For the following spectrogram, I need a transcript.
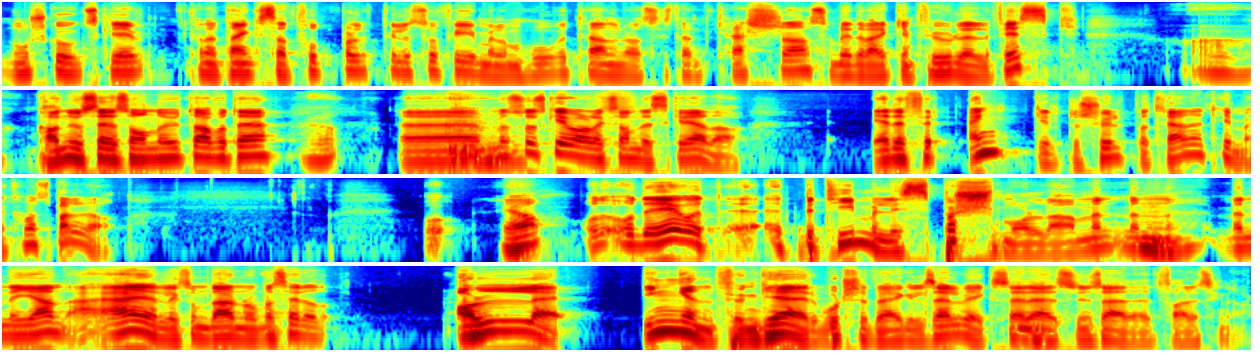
Norskog skriver kan det tenkes at fotballfilosofi mellom hovedtrener og assistent krasjer, så blir det verken fugl eller fisk. Kan jo se sånn ut av og til. Ja. Eh, men så skriver Alexander Skreda er det for enkelt å skylde på trenerteamet. Hva med spillerne? Ja. Og, og det er jo et, et betimelig spørsmål, da, men, men, men igjen, jeg er liksom der når man ser at alle, ingen fungerer, bortsett fra Egil Selvik, så det, synes jeg det er et faresignal.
